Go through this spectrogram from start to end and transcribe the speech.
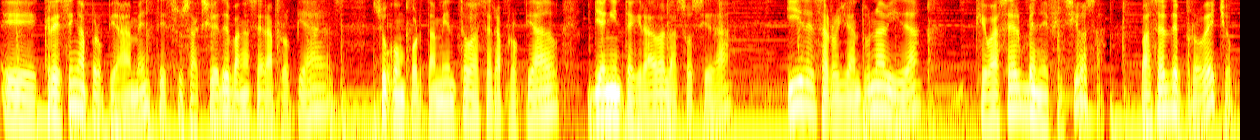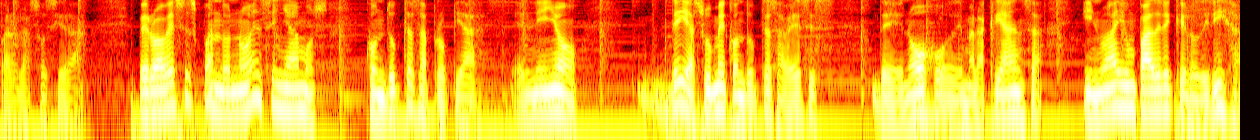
eh, crecen apropiadamente, sus acciones van a ser apropiadas, su comportamiento va a ser apropiado, bien integrado a la sociedad y desarrollando una vida que va a ser beneficiosa, va a ser de provecho para la sociedad. Pero a veces cuando no enseñamos conductas apropiadas. El niño de, asume conductas a veces de enojo, de mala crianza, y no hay un padre que lo dirija.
